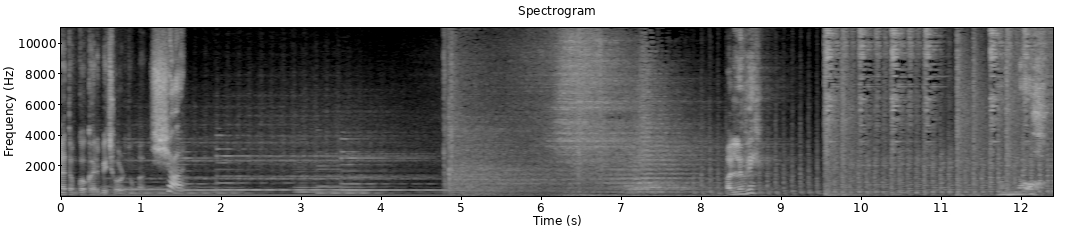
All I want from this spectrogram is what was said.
मैं तुमको घर भी छोड़ दूँगा। श्योर पल्लवी? रवि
